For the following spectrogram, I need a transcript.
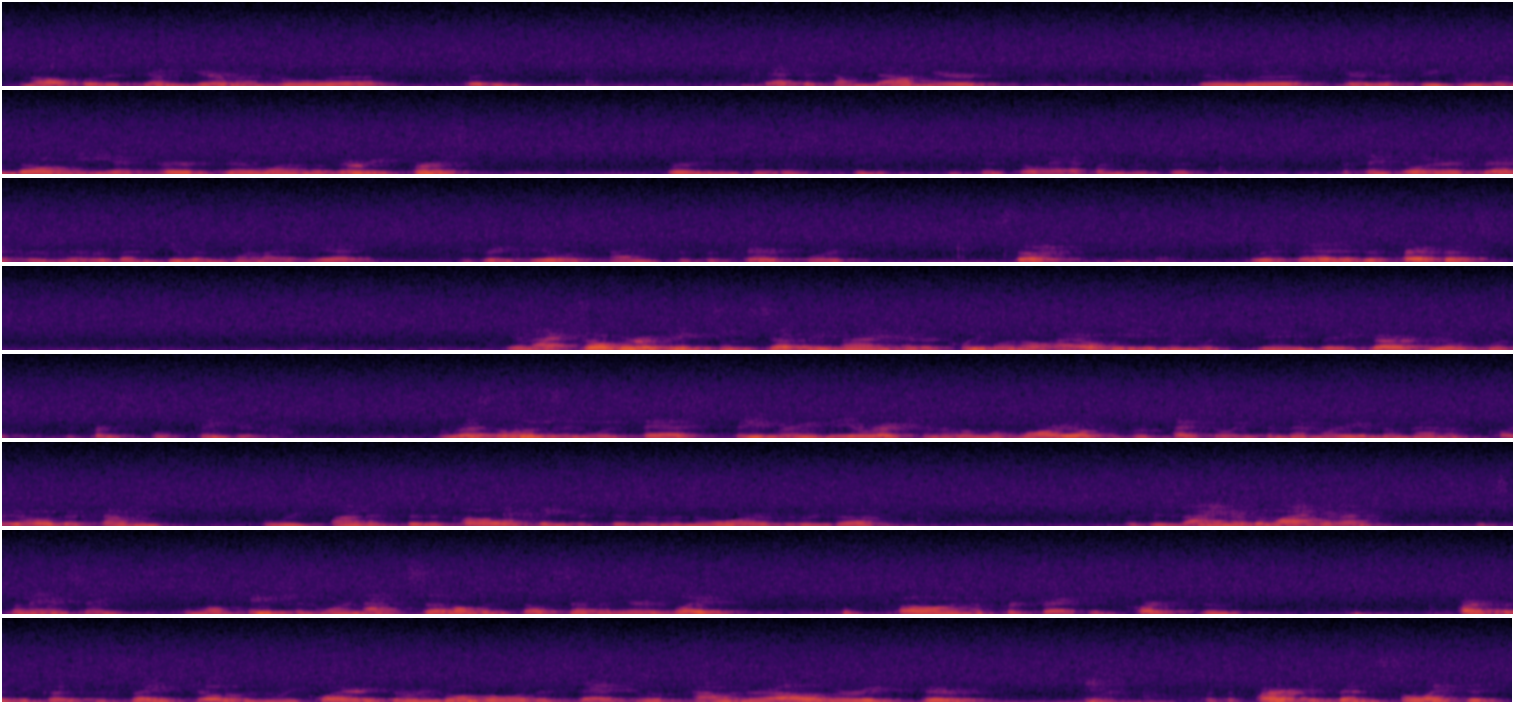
And also to Jim Gearman, who uh, said he had to come down here to uh, hear the speech, even though he had heard uh, one of the very first versions of this speech. It just so happens that this particular address has never been given when I've had a great deal of time to prepare for it. So, with that as a preface, in October of 1879, at a Cleveland, Ohio meeting in which James A. Garfield was the principal speaker, a resolution was passed favoring the erection of a memorial to perpetuate the memory of the men of Cuyahoga County who responded to the call of patriotism in the War of the Rebellion. The design of the monument, its financing, and location were not settled until seven years later, following a protracted court suit partly because the site chosen required the removal of a statue of Commodore Oliver H. Perry. But the park had been selected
